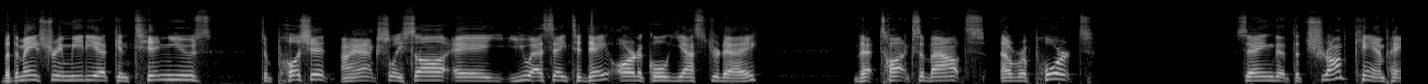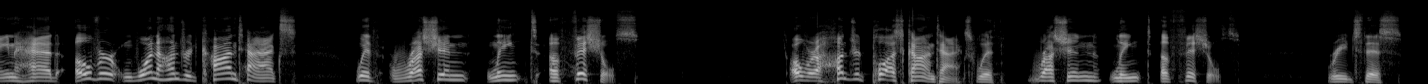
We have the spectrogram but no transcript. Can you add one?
But the mainstream media continues to push it. I actually saw a USA Today article yesterday that talks about a report saying that the Trump campaign had over 100 contacts with Russian linked officials. over hundred plus contacts with Russian linked officials, reads this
